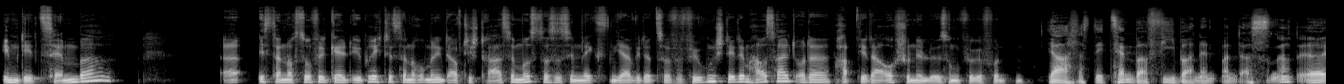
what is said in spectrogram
im Dezember äh, ist dann noch so viel Geld übrig, dass dann noch unbedingt auf die Straße muss, dass es im nächsten Jahr wieder zur Verfügung steht im Haushalt? Oder habt ihr da auch schon eine Lösung für gefunden? Ja, das Dezemberfieber nennt man das. Ne? Äh,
